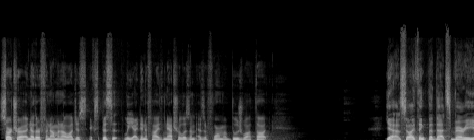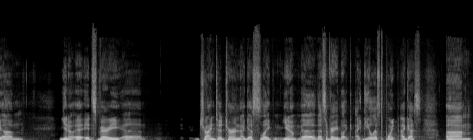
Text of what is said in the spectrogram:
Sartre, another phenomenologist, explicitly identifies naturalism as a form of bourgeois thought. Yeah, so I think that that's very, um, you know, it's very uh, trying to turn, I guess, like you know, uh, that's a very like idealist point, I guess. Um,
